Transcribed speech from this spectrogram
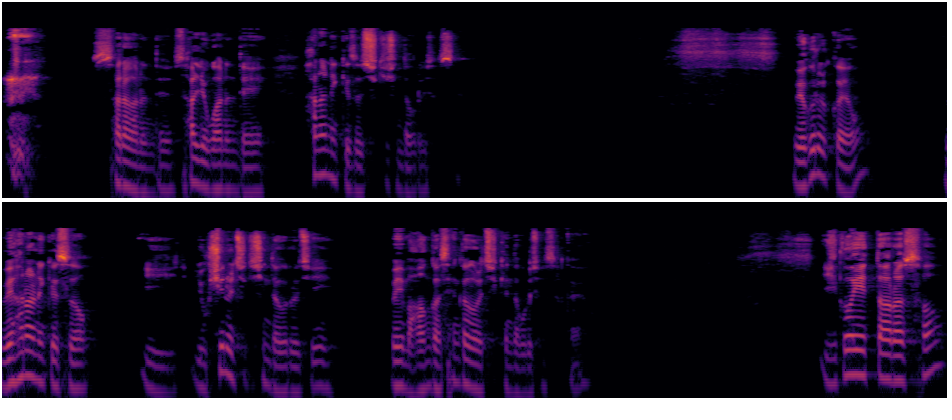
살아가는데 살려고 하는데 하나님께서 지키신다고 그러셨어요. 왜 그럴까요? 왜 하나님께서 이 육신을 지키신다 그러지 왜 마음과 생각을 지킨다고 그러셨을까요? 이거에 따라서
